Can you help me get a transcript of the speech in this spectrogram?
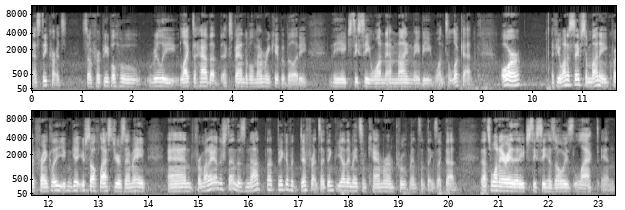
SD cards. So for people who really like to have that expandable memory capability, the HTC One M9 may be one to look at. Or, if you want to save some money, quite frankly, you can get yourself last year's M8. And from what I understand, there's not that big of a difference. I think, yeah, they made some camera improvements and things like that. That's one area that HTC has always lacked in.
